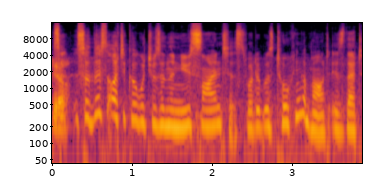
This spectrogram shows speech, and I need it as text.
Yeah. So, so, this article, which was in the New Scientist, what it was talking about is that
